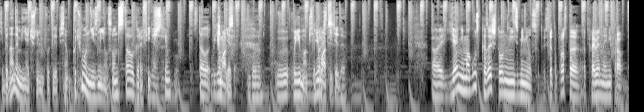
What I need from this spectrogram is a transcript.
Тебе надо менять что-нибудь в Eclipse? Почему он не изменился? Он стал графическим. Стал, в Emacs. Да, в, в Emacs, простите, да. Э, я не могу сказать, что он не изменился. То есть это просто откровенная неправда.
